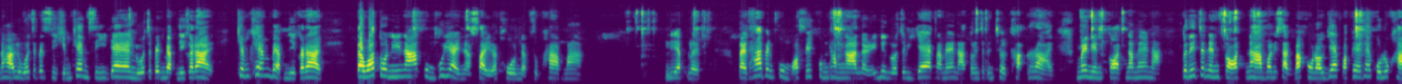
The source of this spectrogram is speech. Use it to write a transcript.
นะคะ หรือว่าจะเป็นสีเข้มๆสีแดง หรือว่าจะเป็นแบบนี้ก็ได้ เข้มๆแบบนี้ก็ได้ แต่ว่าตัวนี้นะกลุ่มผู้ใหญ่เนี่ยใส่แล้วโทนแบบสุภาพมาก เรียบเลย แต่ถ้าเป็นกลุ่มออฟฟิศกลุ่มทำงานหน่อยนิดนึงเราจะมีแยกนะแม่นะ ตัวนี้จะเป็นเชิ้ตขาราย ไม่เน้นก๊อตนะแม่นะตัวนี้จะเน้นก๊อตนะคะบริษัทบัคของเราแยกประเภทให้คุณลูกค้า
